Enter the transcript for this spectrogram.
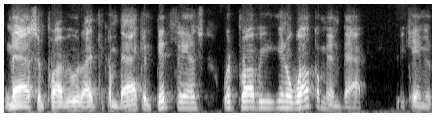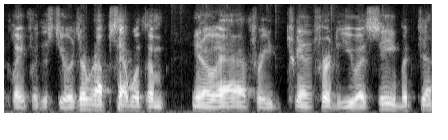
and Addison probably would like to come back, and Pitt fans would probably you know welcome him back. He came and played for the Steelers. They were upset with him you know, after he transferred to USC. But uh,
